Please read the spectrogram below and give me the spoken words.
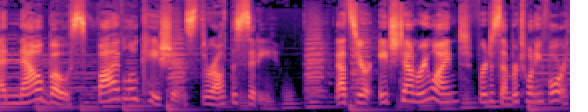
and now boasts five locations throughout the city. That's your H Town Rewind for December 24th.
